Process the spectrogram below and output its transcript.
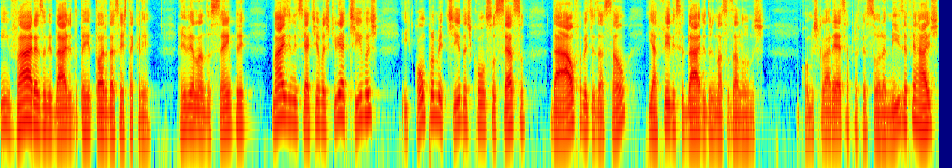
em várias unidades do território da Sexta CRE, revelando sempre mais iniciativas criativas e comprometidas com o sucesso da alfabetização e a felicidade dos nossos alunos, como esclarece a professora Mísia Ferraz,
